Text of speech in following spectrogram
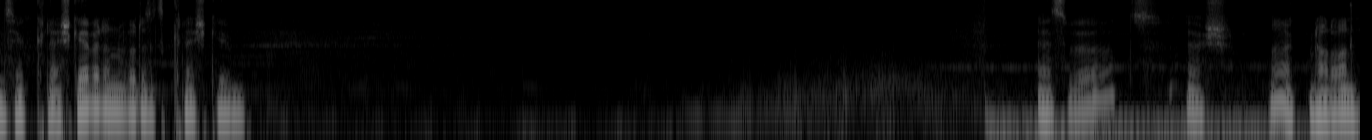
Wenn es hier Clash gäbe, dann würde es jetzt Clash geben. Es wird Ash. Ah, nah dran.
